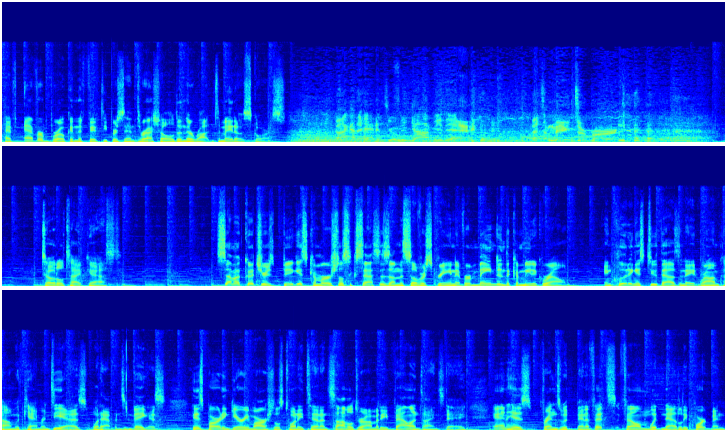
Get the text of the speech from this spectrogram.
have ever broken the 50% threshold in their Rotten Tomatoes scores. I gotta hand it to him. He got me there. That's a major burn. Total typecast. Some of Kutcher's biggest commercial successes on the silver screen have remained in the comedic realm, including his 2008 rom com with Cameron Diaz, What Happens in Vegas, his part in Garry Marshall's 2010 ensemble dramedy Valentine's Day, and his Friends with Benefits film with Natalie Portman,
